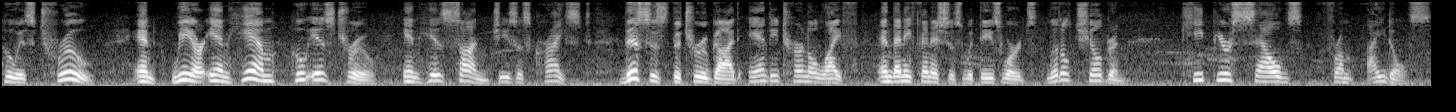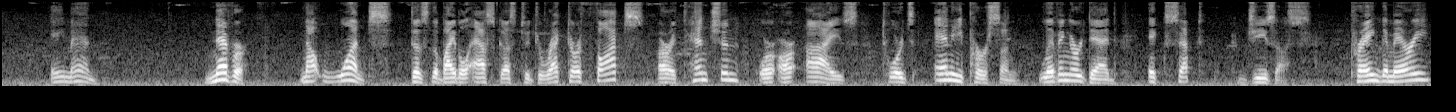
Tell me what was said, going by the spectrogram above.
who is true and we are in Him who is true, in His Son, Jesus Christ. This is the true God and eternal life. And then he finishes with these words Little children, keep yourselves from idols. Amen. Never, not once, does the Bible ask us to direct our thoughts, our attention, or our eyes towards any person, living or dead, except Jesus. Praying to Mary,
